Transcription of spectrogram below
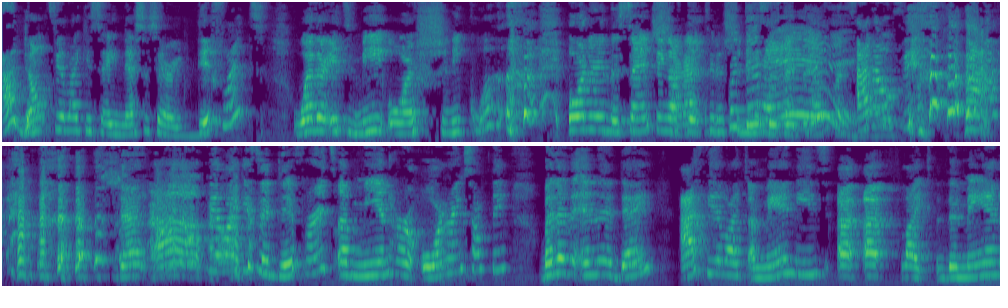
I don't feel like it's a necessary difference whether it's me or Shaniqua ordering the same thing Shout up out the. to the But this is the thing. I don't feel. Shut I don't feel like it's a difference of me and her ordering something, but at the end of the day, I feel like a man needs, uh, uh, like the man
